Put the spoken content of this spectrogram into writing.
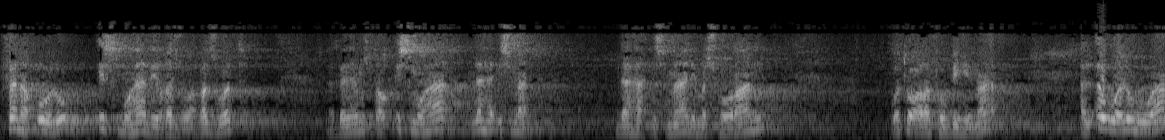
فنقول اسم هذه الغزوة. غزوة بني المصطلق اسمها لها اسمان. لها اسمان مشهوران وتعرف بهما. الأول هو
